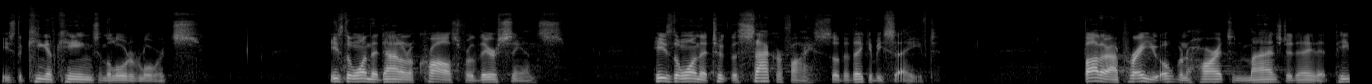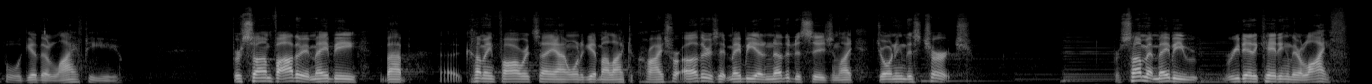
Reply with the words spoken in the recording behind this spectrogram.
He's the King of Kings and the Lord of Lords. He's the one that died on a cross for their sins. He's the one that took the sacrifice so that they could be saved. Father, I pray you open hearts and minds today that people will give their life to you. For some, Father, it may be by uh, coming forward saying, I want to give my life to Christ. For others, it may be another decision like joining this church. For some, it may be rededicating their life.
